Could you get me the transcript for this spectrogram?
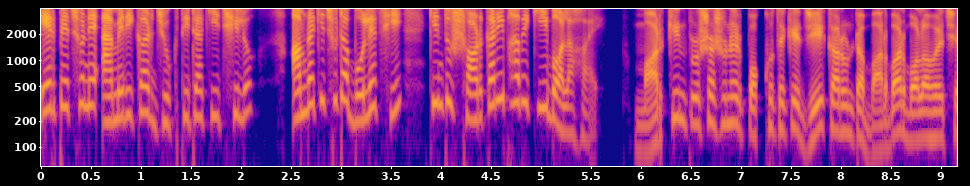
এর পেছনে আমেরিকার যুক্তিটা কি ছিল? আমরা কিছুটা বলেছি কিন্তু সরকারিভাবে কি বলা হয়? মার্কিন প্রশাসনের পক্ষ থেকে যে কারণটা বারবার বলা হয়েছে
